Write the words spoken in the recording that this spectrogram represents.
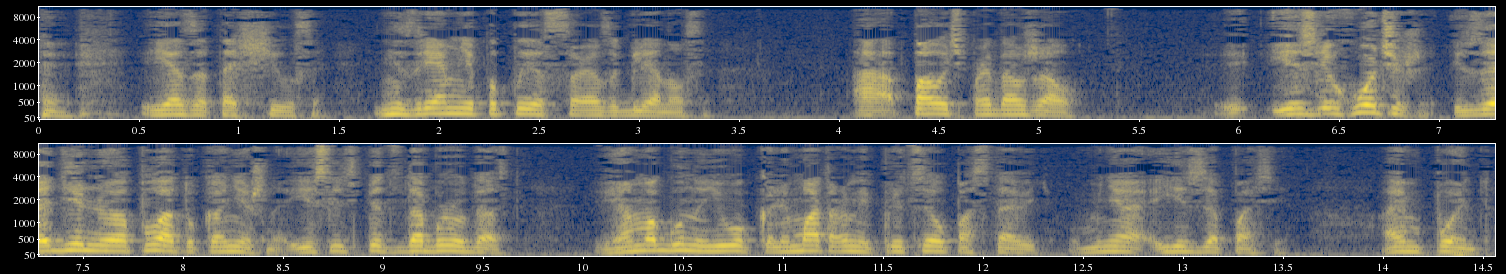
Я затащился. Не зря мне ППС сразу глянулся. А Палыч продолжал. Если хочешь, и за отдельную оплату, конечно, если спец добро даст, я могу на него коллиматорный прицел поставить. У меня есть в запасе. Аймпоинт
